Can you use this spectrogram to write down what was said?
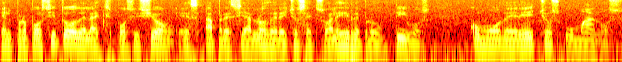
El propósito de la exposición es apreciar los derechos sexuales y reproductivos como derechos humanos.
